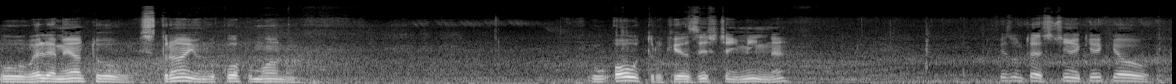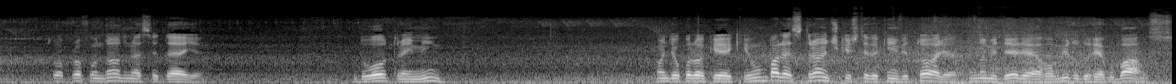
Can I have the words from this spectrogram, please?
o elemento estranho no corpo humano, o outro que existe em mim, né? Fiz um textinho aqui que eu estou aprofundando nessa ideia do outro em mim, onde eu coloquei aqui um palestrante que esteve aqui em Vitória, o nome dele é Romildo do Rego Barros.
